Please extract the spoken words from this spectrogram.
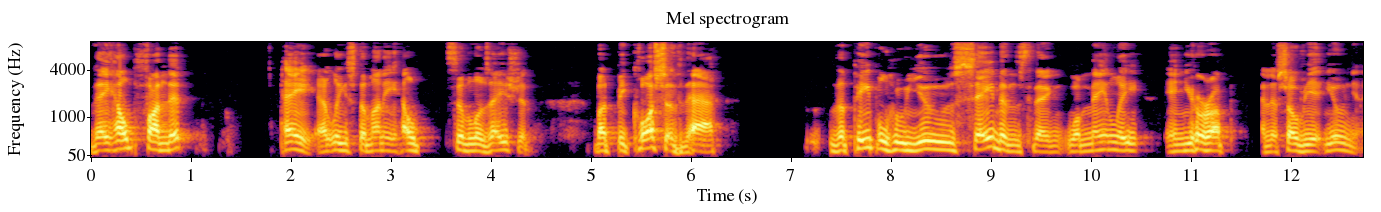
They helped fund it. Hey, at least the money helped civilization. But because of that, the people who used Sabin's thing were mainly in Europe and the Soviet Union.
